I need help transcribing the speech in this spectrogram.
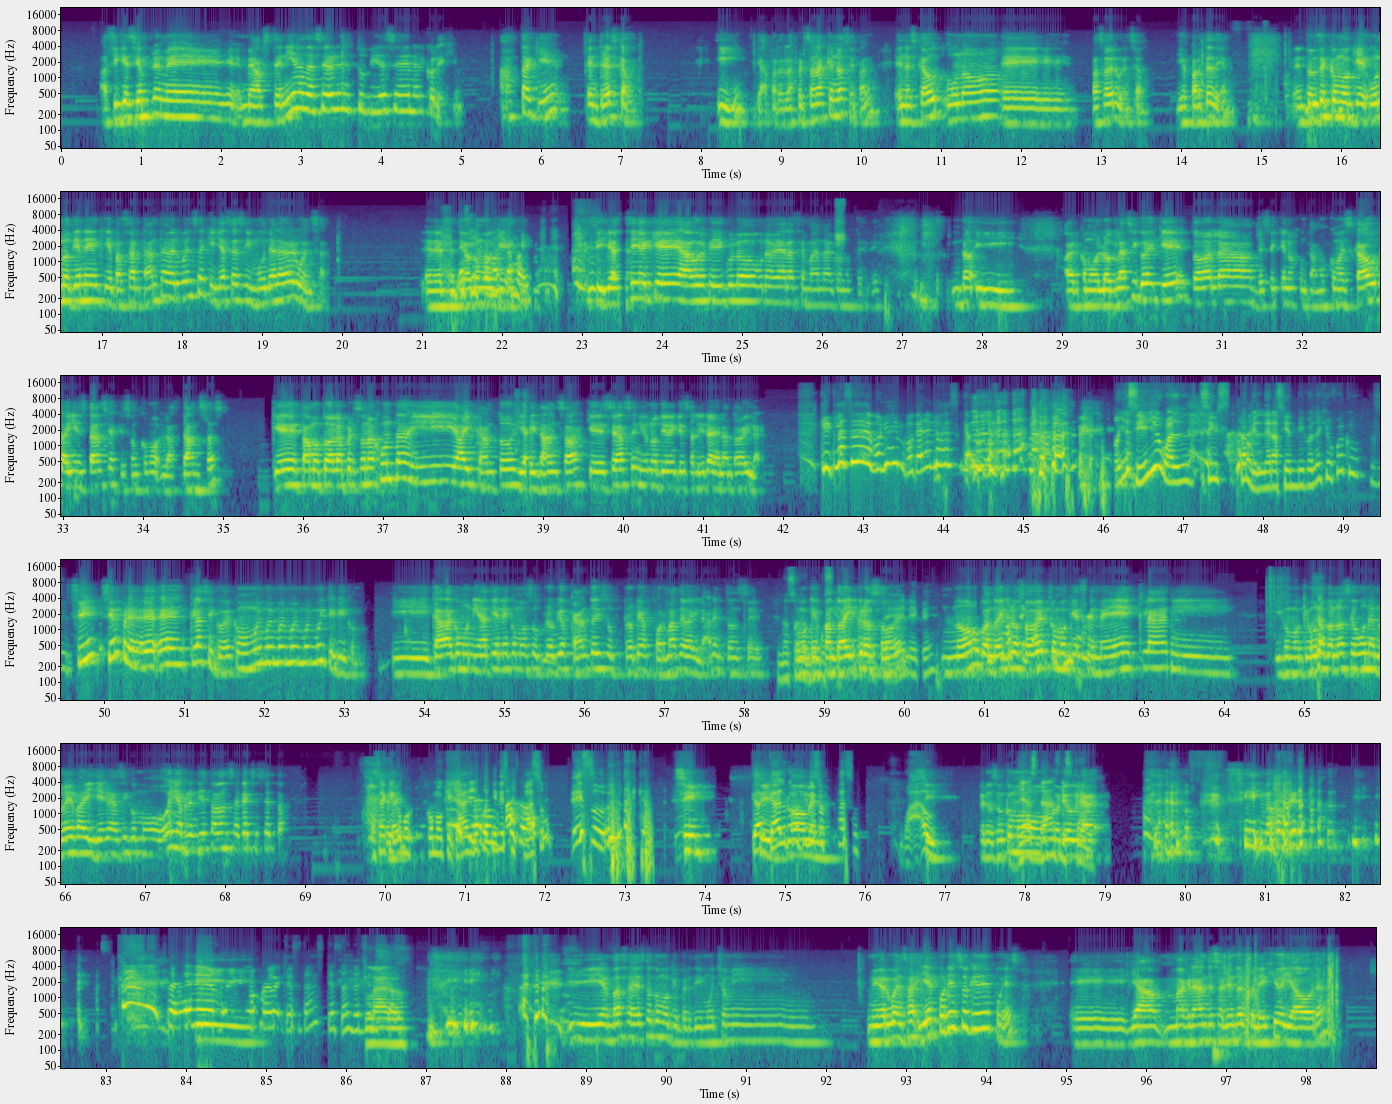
Así que siempre me, me abstenía de hacer estupideces en el colegio. Hasta que entré a Scout. Y, ya, para las personas que no sepan, en Scout uno eh, pasa vergüenza y es parte de. Entonces, como que uno tiene que pasar tanta vergüenza que ya se hace inmune a la vergüenza. En el sentido como como que. Sí, así es que hago el ridículo una vez a la semana con ustedes. No, y. A ver, como lo clásico es que todas las veces que nos juntamos como scout hay instancias que son como las danzas, que estamos todas las personas juntas y hay cantos y hay danzas que se hacen y uno tiene que salir adelante a bailar. ¿Qué clase de demonios invocan en los scouts? Oye, sí, yo igual sí, también era así en mi colegio, Juaco. Sí, siempre, es, es clásico, es como muy, muy, muy, muy, muy, muy típico. Y cada comunidad tiene como sus propios cantos y sus propias formas de bailar, entonces, No como que cuando hay crossover, no, cuando hay ¿Cómo se crossover como que se mezclan y, y como que O uno sea- conoce una nueva y llega así como, oye, aprendí esta danza KHZ. O sea que como, como que cada grupo tiene sus paso. pasos. ¡Eso! Sí, Cada, Sí, cada más grupo tiene menos. sus pasos. ¡Wow! sí, pero son como coreografías. Claro, sí, más o menos. Se viene el Y- juego de Just Dance, Just Dance versión Claro. Y en base a eso como que perdí mucho mi, mi vergüenza. Y es por eso que después, eh, ya más grande saliendo del colegio y ahora,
